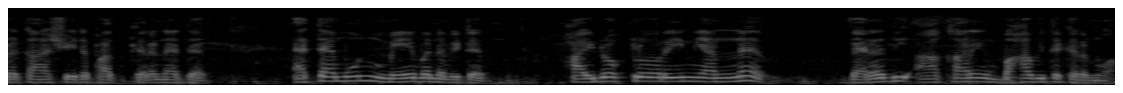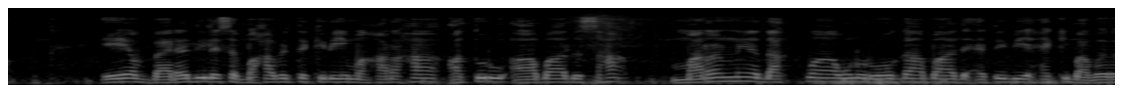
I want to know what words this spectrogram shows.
ප්‍රකාශයට පත් කර නැත. ඇතැමුන් මේ වන විට හයිඩ්‍රොක්ලෝරීන් යන්න වැරදි ආකාරයෙන් භාවිත කරනවා. එය වැරදි ලෙස භාවිත කිරීම හරහා අතුරු ආබාධ සහ මරණය දක්වා වුණු රෝගාබාධ ඇතිවිය හැකි බව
